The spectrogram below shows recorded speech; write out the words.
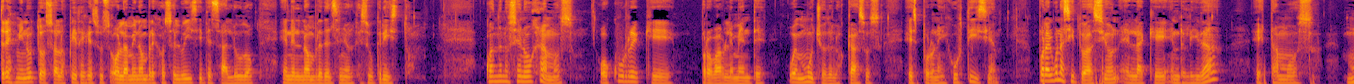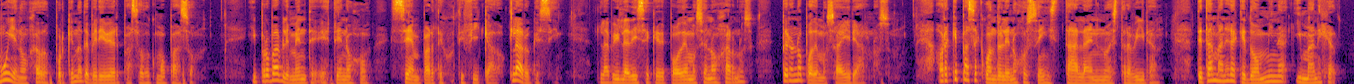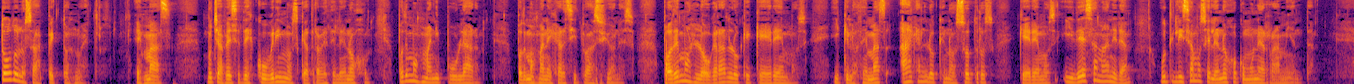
Tres minutos a los pies de Jesús. Hola, mi nombre es José Luis y te saludo en el nombre del Señor Jesucristo. Cuando nos enojamos, ocurre que probablemente, o en muchos de los casos, es por una injusticia, por alguna situación en la que en realidad estamos muy enojados porque no debería haber pasado como pasó. Y probablemente este enojo sea en parte justificado. Claro que sí. La Biblia dice que podemos enojarnos, pero no podemos airearnos. Ahora, ¿qué pasa cuando el enojo se instala en nuestra vida de tal manera que domina y maneja todos los aspectos nuestros? Es más, muchas veces descubrimos que a través del enojo podemos manipular, podemos manejar situaciones, podemos lograr lo que queremos y que los demás hagan lo que nosotros queremos y de esa manera utilizamos el enojo como una herramienta.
